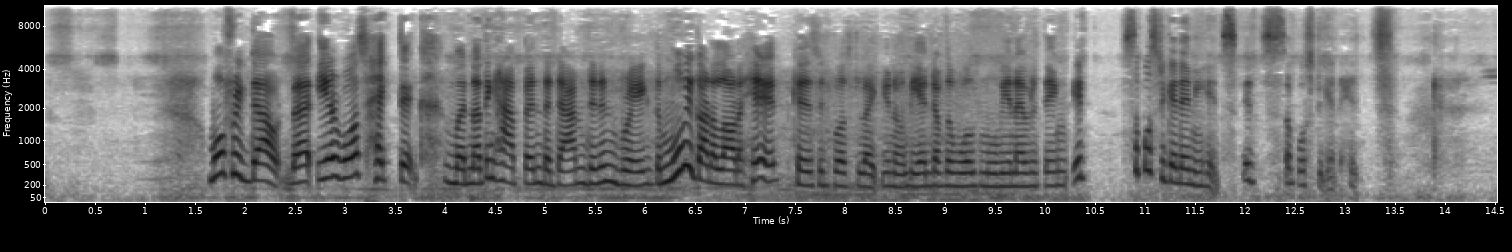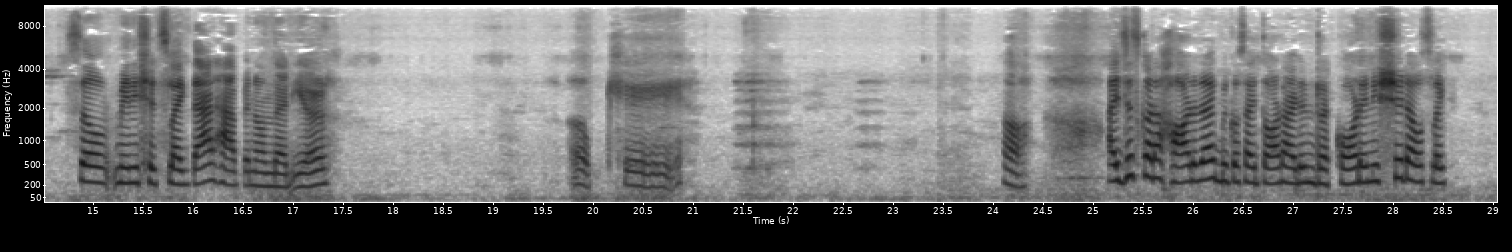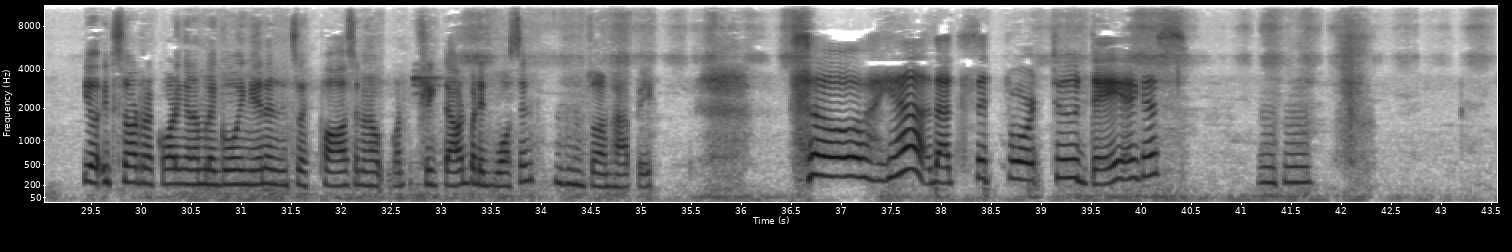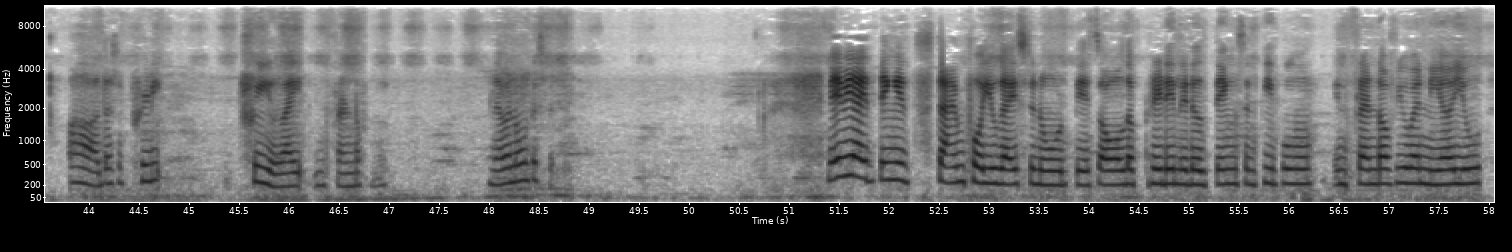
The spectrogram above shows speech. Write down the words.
more freaked out. That year was hectic but nothing happened. The dam didn't break. The movie got a lot of hit because it was like you know the end of the world movie and everything. It's supposed to get any hits. It's supposed to get hits. So many shits like that happened on that year. Okay. Oh I just got a heart attack because I thought I didn't record any shit. I was like, yeah, it's not recording, and I'm like going in and it's like pause, and I got freaked out, but it wasn't. so I'm happy. So yeah, that's it for today, I guess. Mhm. Ah, there's a pretty tree right in front of me. Never noticed it maybe I think it's time for you guys to notice all the pretty little things and people in front of you and near you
